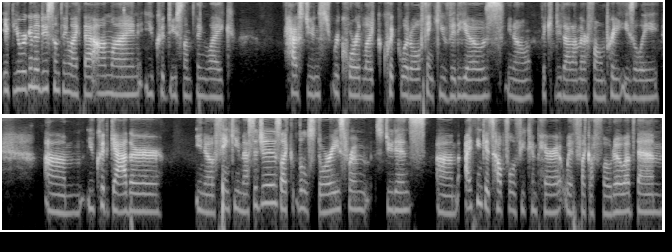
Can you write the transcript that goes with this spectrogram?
if you were gonna do something like that online, you could do something like have students record like quick little thank you videos. You know, they can do that on their phone pretty easily. Um, you could gather you know, thank you messages, like little stories from students. Um, I think it's helpful if you compare it with like a photo of them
